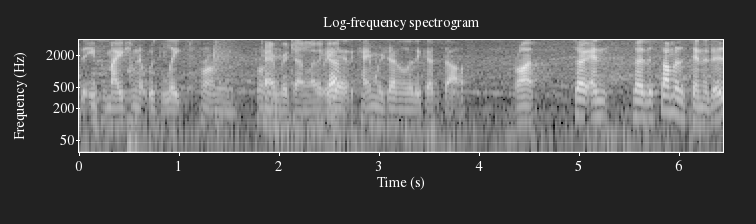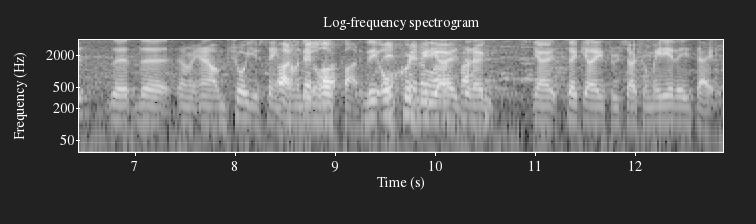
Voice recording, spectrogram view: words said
the information that was leaked from from Cambridge Analytica. Yeah, the Cambridge Analytica stuff, right? So and so the some of the senators, the the I mean, I'm sure you've seen Oh, some of the been a lot of the awkward been a lot of videos that are you know circulating through social media these days,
